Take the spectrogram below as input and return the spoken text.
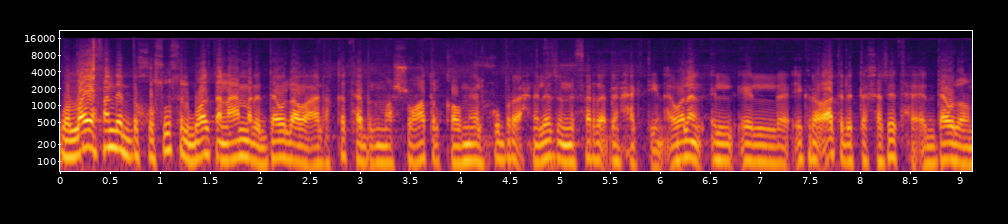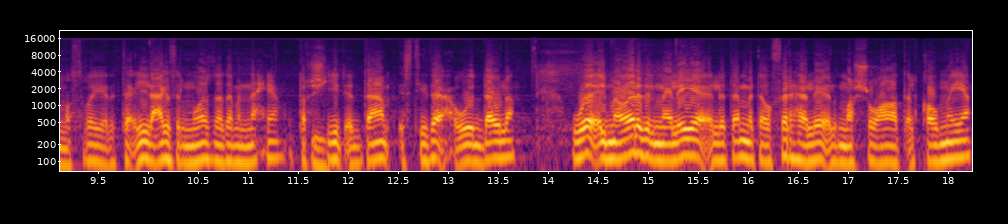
والله يا فندم بخصوص الموازنة العامة للدولة وعلاقتها بالمشروعات القومية الكبرى إحنا لازم نفرق بين حاجتين، اولا ال- الإجراءات اللي اتخذتها الدولة المصرية لتقليل عجز الموازنة ده من ناحية وترشيد الدعم استيداء حقوق الدولة والموارد المالية اللي تم توفيرها للمشروعات القومية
